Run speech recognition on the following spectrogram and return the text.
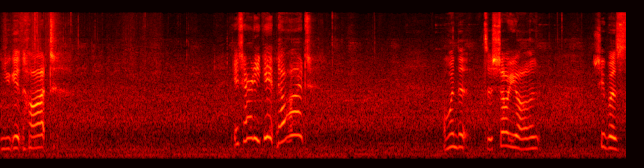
You getting hot? It's already getting hot. I wanted to show y'all. She was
